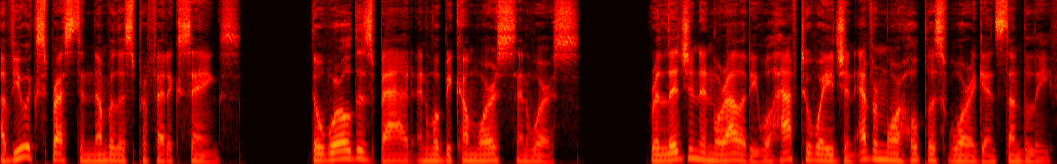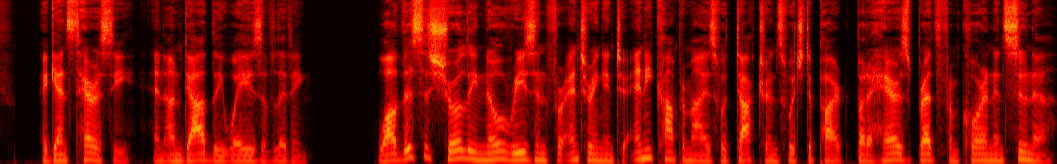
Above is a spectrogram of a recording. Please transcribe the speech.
a view expressed in numberless prophetic sayings. The world is bad and will become worse and worse. Religion and morality will have to wage an ever more hopeless war against unbelief, against heresy, and ungodly ways of living. While this is surely no reason for entering into any compromise with doctrines which depart but a hair's breadth from Koran and Sunnah,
